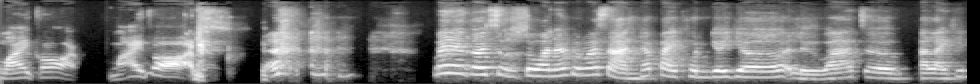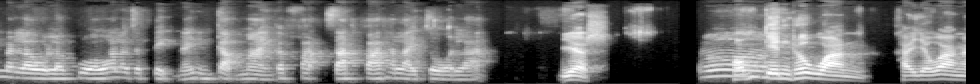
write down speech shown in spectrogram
ไมกอดไมกอด ไม่โดยส่วนตัวนะคุณวสันต์ถ้าไปคนเยอะๆ หรือว่าเจออะไรที่มันเราเรากลัวว่าเราจะติดนะอย่างกลับมาก็ฟัดซัดฟ้าทลายโจรละ yes อ๋อผมกินทุกวันใครจะว่าไง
